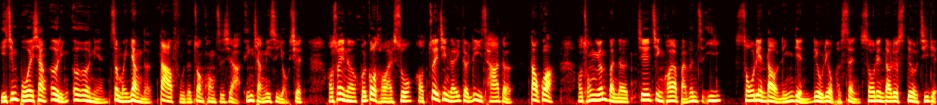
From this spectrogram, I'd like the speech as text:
已经不会像二零二二年这么样的大幅的状况之下，影响力是有限。哦，所以呢，回过头来说，哦，最近的一个利差的倒挂，哦，从原本的接近快要百分之一，收敛到零点六六 percent，收敛到六十六基点。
